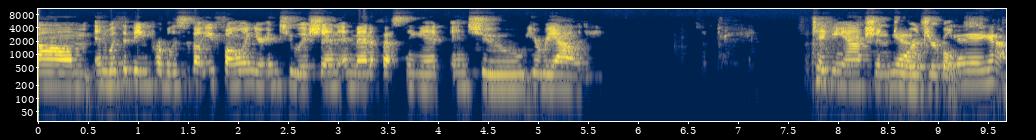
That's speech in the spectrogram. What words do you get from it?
Um, and with it being purple, this is about you following your intuition and manifesting it into your reality. So taking action Yeah. towards your goals Yeah, yeah, yeah.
